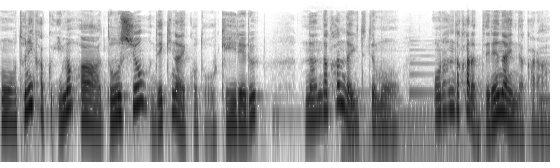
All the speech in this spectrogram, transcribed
もうとにかく今はどうしようもできないことを受け入れる。なんだかんだ言ってても、オランダから出れないんだから、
